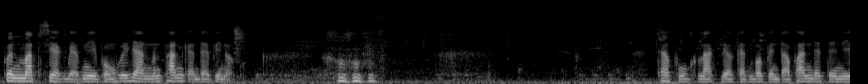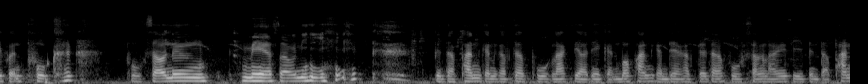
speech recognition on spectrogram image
เพิ่นมัดเสียกแบบนี้ผมก็ยันมันพันกันแต่พี่น้องถ้าผูกรักเดียวกันบ่เป็นตาพันได้แต่นี้เพิ่นผูกผูกเสาหนึ่งเมเสานี้เป็นตาพันกันครับถ้าผูกรักเดียวนี่กันบ่พันกันเดียวครับ แต่ถ้าผูกสองหลังนี่สิเป็นตาพัน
